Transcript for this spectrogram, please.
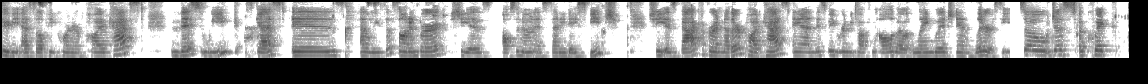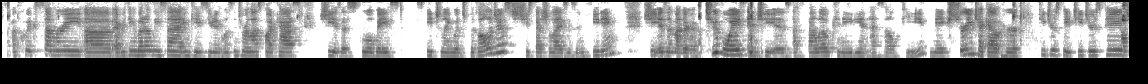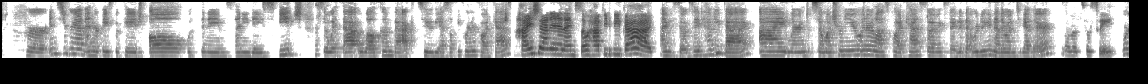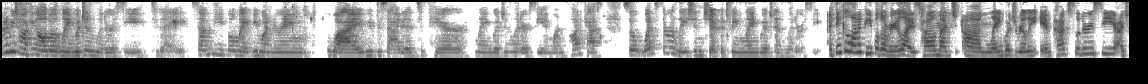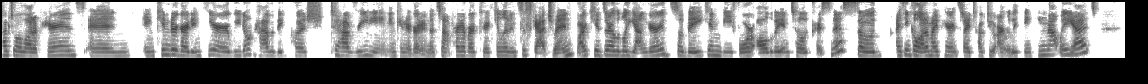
to the SLP Corner podcast. This week's guest is Elisa Sonnenberg. She is also known as Sunny Day Speech. She is back for another podcast, and this week we're going to be talking all about language and literacy. So, just a quick a quick summary of everything about Elisa in case you didn't listen to our last podcast. She is a school-based speech language pathologist. She specializes in feeding. She is a mother of two boys and she is a fellow Canadian SLP. Make sure you check out her Teachers Pay Teachers page her Instagram and her Facebook page, all with the name Sunny Day Speech. So, with that, welcome back to the SLP Corner podcast. Hi, Shannon. I'm so happy to be back. I'm so excited to have you back. I learned so much from you in our last podcast, so I'm excited that we're doing another one together. Oh, that's so sweet. We're going to be talking all about language and literacy today. Some people might be wondering why we've decided to pair language and literacy in one podcast. So, what's the relationship between language and literacy? I think a lot of people don't realize how much um, language really impacts literacy. I talk to a lot of parents, and in kindergarten here, we don't have a big push to have reading in kindergarten. That's not part of our curriculum in Saskatchewan. Our kids are a little younger, so they can be four all the way until Christmas. So, I think a lot of my parents that I talk to aren't really thinking that way yet.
